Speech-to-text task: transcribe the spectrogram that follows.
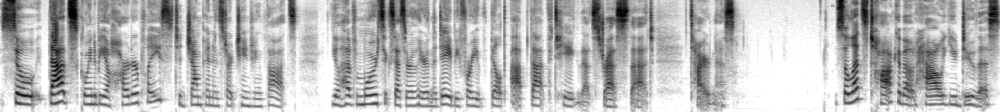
So that's going to be a harder place to jump in and start changing thoughts. You'll have more success earlier in the day before you've built up that fatigue, that stress, that tiredness. So let's talk about how you do this,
